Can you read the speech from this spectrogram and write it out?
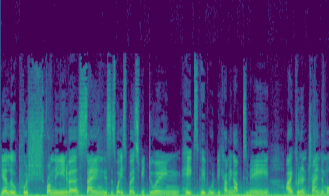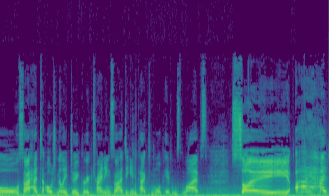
yeah, a little push from the universe saying this is what you're supposed to be doing. Heaps of people would be coming up to me. I couldn't train them all, so I had to ultimately do group training, so I had to impact more people's lives. So I had,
